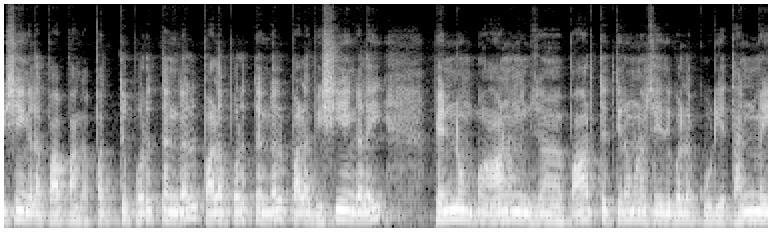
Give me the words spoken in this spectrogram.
விஷயங்களை பார்ப்பாங்க. பத்து பொருத்தங்கள் பல பொருத்தங்கள் பல விஷயங்களை பெண்ணும் ஆணும் பார்த்து திருமணம் செய்து கொள்ளக்கூடிய தன்மை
